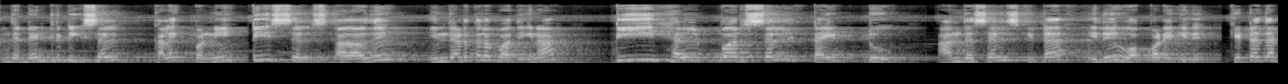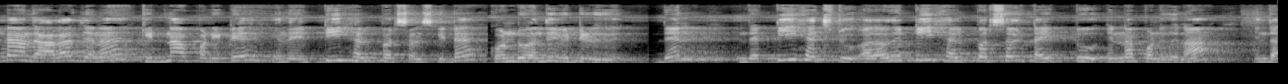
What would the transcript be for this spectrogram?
இந்த டென்ட்ரிட்டிக் செல் கலெக்ட் பண்ணி டி செல்ஸ் அதாவது இந்த இடத்துல பார்த்தீங்கன்னா T helper cell type two அந்த செல்ஸ் கிட்ட இது ஒப்படைக்குது. கிட்டத்தட்ட அந்த அலர்ஜனை கிட்னாப் பண்ணிட்டு இந்த டி ஹெல்பர் செல்ஸ் கிட்ட கொண்டு வந்து விட்டுடுது. தென் இந்த டிஹெச் டூ அதாவது T helper cell type two என்ன பண்ணுதுன்னா இந்த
